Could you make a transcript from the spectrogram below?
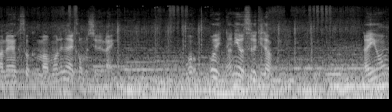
あの約束守れないかもしれない。おおい何をする気だ？ライオン？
